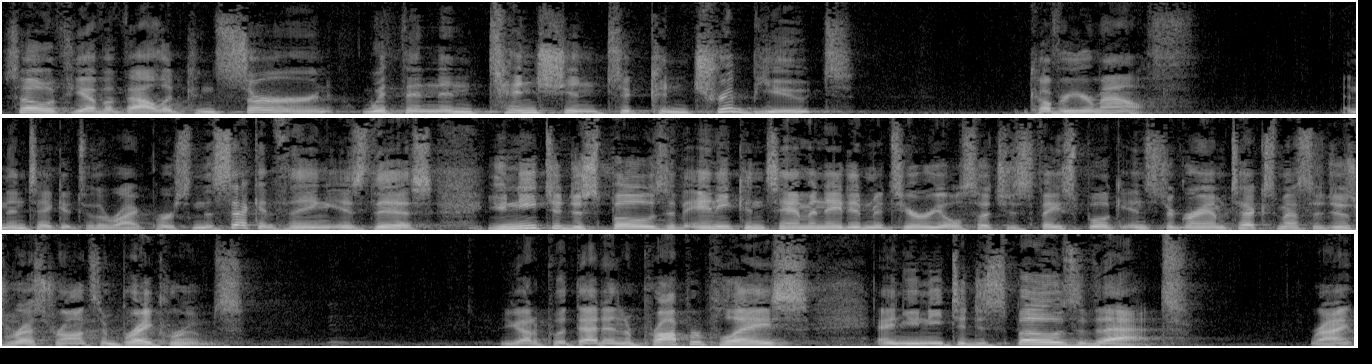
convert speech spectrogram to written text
So, if you have a valid concern with an intention to contribute, cover your mouth and then take it to the right person. The second thing is this you need to dispose of any contaminated material, such as Facebook, Instagram, text messages, restaurants, and break rooms. You got to put that in a proper place, and you need to dispose of that, right?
